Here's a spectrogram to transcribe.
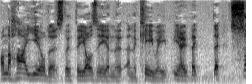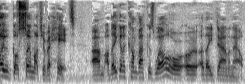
on the high yielders, the, the Aussie and the and the Kiwi? You know, they so got so much of a hit. Um, are they going to come back as well, or, or are they down and out?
